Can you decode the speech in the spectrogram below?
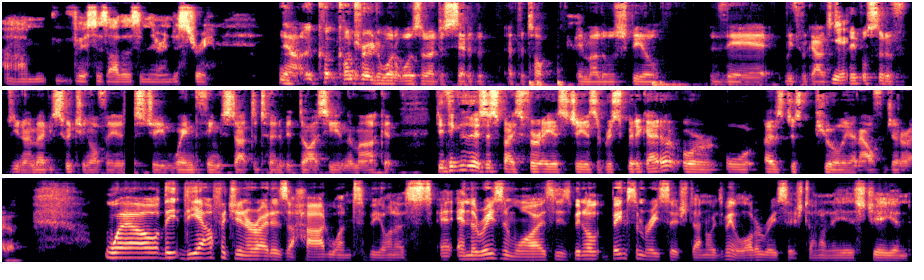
um, versus others in their industry. Now, contrary to what it was that I just said at the at the top in my little spiel there, with regards to people sort of you know maybe switching off ESG when things start to turn a bit dicey in the market, do you think that there's a space for ESG as a risk mitigator or or as just purely an alpha generator? Well, the, the alpha generator is a hard one, to be honest. And, and the reason why is there's been a, been some research done, or there's been a lot of research done on ESG, and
